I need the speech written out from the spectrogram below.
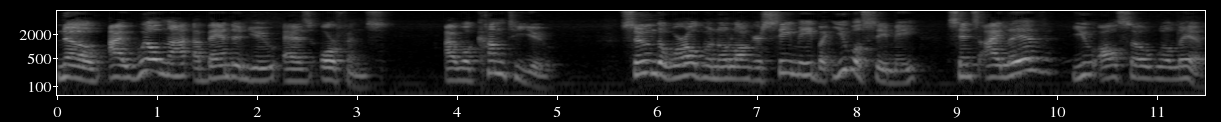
No, I will not abandon you as orphans. I will come to you. Soon the world will no longer see me, but you will see me. Since I live, you also will live.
